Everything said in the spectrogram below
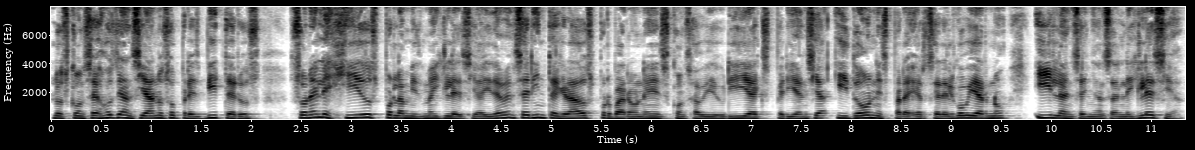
Los consejos de ancianos o presbíteros son elegidos por la misma iglesia y deben ser integrados por varones con sabiduría, experiencia y dones para ejercer el gobierno y la enseñanza en la iglesia.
